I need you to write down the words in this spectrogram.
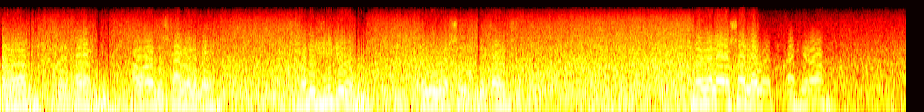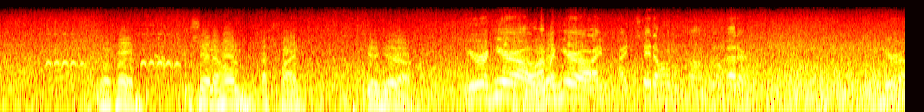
Well, but how long is this time going to be? What did you do when you were sitting through things? Everyone understand that we're a hero? Like, hey, you're staying at home, that's fine. You're a hero. You're a hero. I'm a hero. I, I stayed at home until I'm feeling better. I'm a hero.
